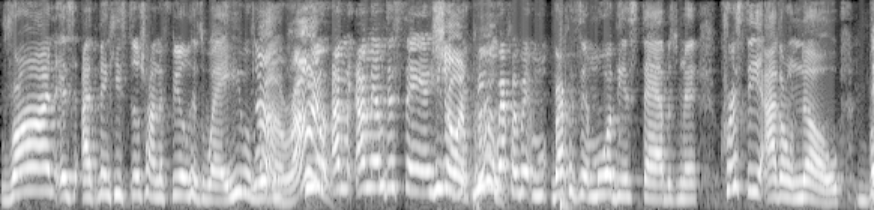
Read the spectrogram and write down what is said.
Ron is, I think, he's still trying to feel his way. He would. No, Ron- would- I mean, I mean, I'm just saying he Show would, he would represent, represent more of the establishment. Christie, I don't know, but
